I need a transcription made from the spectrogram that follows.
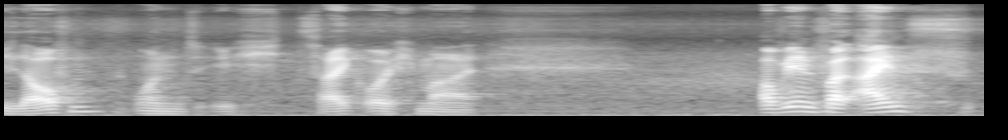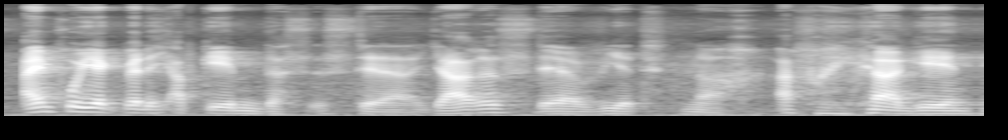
die laufen und ich zeige euch mal auf jeden Fall eins, ein Projekt werde ich abgeben, das ist der Jahres, der wird nach Afrika gehen.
